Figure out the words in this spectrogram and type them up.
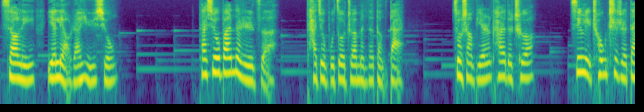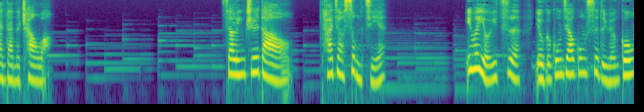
肖林也了然于胸。他休班的日子，他就不做专门的等待，坐上别人开的车，心里充斥着淡淡的怅惘。肖林知道，他叫宋杰。因为有一次，有个公交公司的员工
